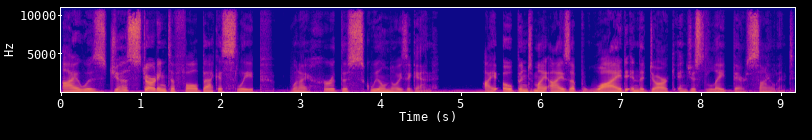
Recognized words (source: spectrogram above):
I was just starting to fall back asleep when I heard the squeal noise again. I opened my eyes up wide in the dark and just laid there silent.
